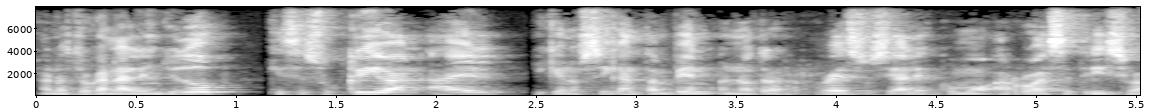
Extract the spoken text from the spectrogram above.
a nuestro canal en YouTube que se suscriban a él y que nos sigan también en otras redes sociales como arroba cetricio,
